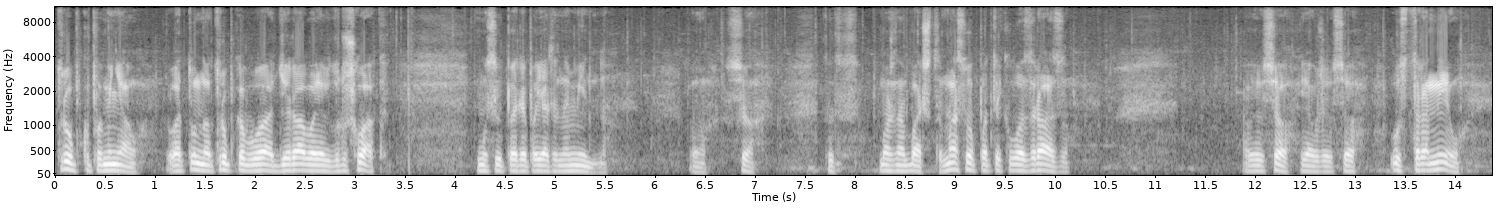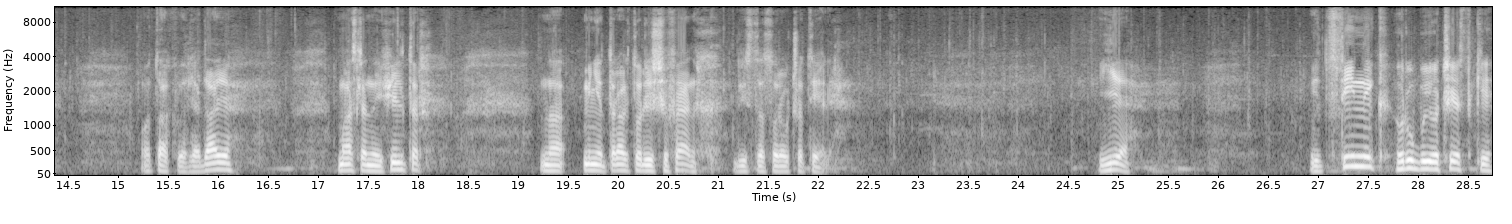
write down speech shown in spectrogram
Трубку поміняв. Латунна трубка була дірава як друшлак. Мусив перепаяти на мідно. О, все. Тут можна бачити, масло потекло зразу. Але все, я вже все устранив. Отак виглядає масляний фільтр на міні-тракторі Шифенг 244. Є відстійник грубої очистки,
